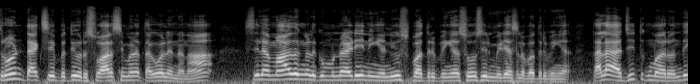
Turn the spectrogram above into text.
த்ரோன் டாக்ஸியை பற்றி ஒரு சுவாரஸ்யமான தகவல் என்னென்னா சில மாதங்களுக்கு முன்னாடி நீங்கள் நியூஸ் பார்த்துருப்பீங்க சோஷியல் மீடியாஸில் பார்த்துருப்பீங்க. தலை அஜித்குமார் வந்து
